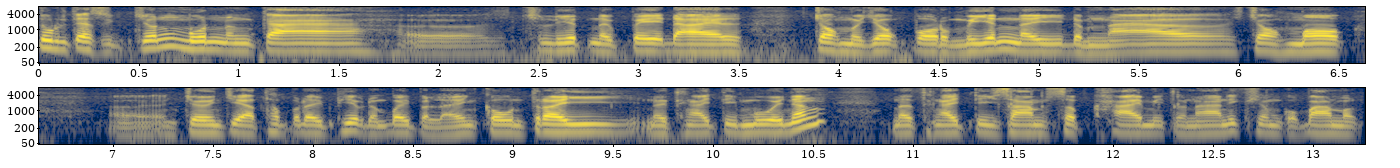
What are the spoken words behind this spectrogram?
ទូរទស្សនិកជនមុននឹងការឆ្លៀតនៅពេលដែលចុះមកយកព័ត៌មាននៃដំណើរចុះមកអញ្ជើញជាអធិបតីភាពដើម្បីប្រឡែងកូនត្រីនៅថ្ងៃទី1ហ្នឹងនៅថ្ងៃទី30ខែមិថុនានេះខ្ញុំក៏បានមក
